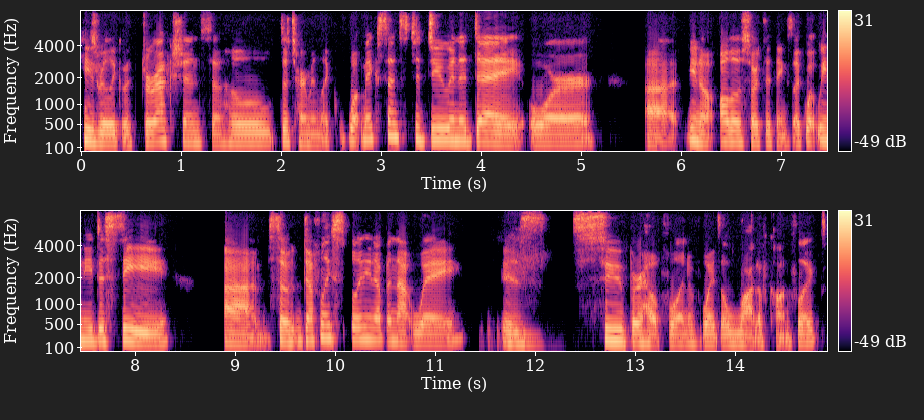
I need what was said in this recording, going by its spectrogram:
he's really good with direction so he'll determine like what makes sense to do in a day or uh, you know all those sorts of things like what we need to see um, so definitely splitting up in that way is mm. super helpful and avoids a lot of conflict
